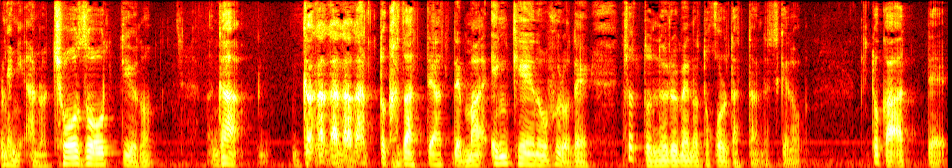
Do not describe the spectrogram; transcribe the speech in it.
何？あの彫像っていうの？がガガガガガッと飾ってあって、まあ、円形のお風呂でちょっとぬるめのところだったんですけどとかあって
